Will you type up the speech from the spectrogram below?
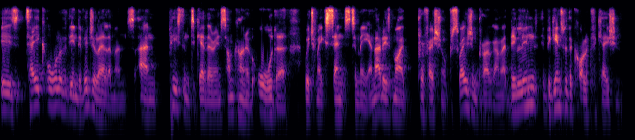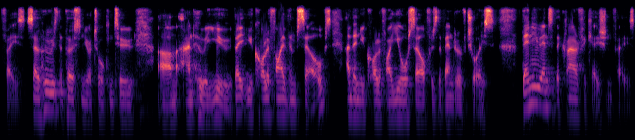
is take all of the individual elements and piece them together in some kind of order which makes sense to me. And that is my professional persuasion program. It begins with the qualification phase. So, who is the person you're talking to, um, and who are you? They, you qualify themselves, and then you qualify yourself as the vendor of choice. Then you enter the clarification phase.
